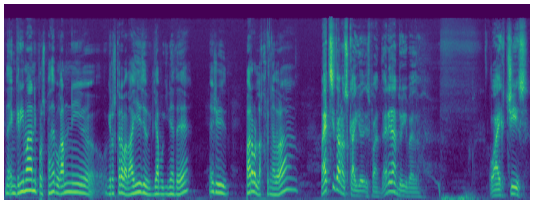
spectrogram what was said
Ναι, εγκρίμα η προσπάθεια που κάνει ο κ. Καραπατάκης, η δουλειά που γίνεται. Έχει πάρα πολλά χρόνια τώρα. Μα έτσι ήταν ο Σκαγιώτης πάντα, δεν ήταν το γήπεδο. Ο Αϊκτσής,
